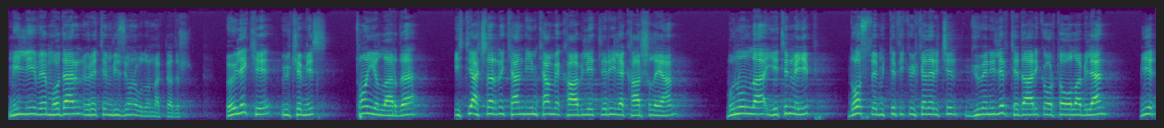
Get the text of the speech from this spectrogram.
milli ve modern üretim vizyonu bulunmaktadır. Öyle ki ülkemiz son yıllarda ihtiyaçlarını kendi imkan ve kabiliyetleriyle karşılayan, bununla yetinmeyip dost ve müttefik ülkeler için güvenilir tedarik ortağı olabilen bir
